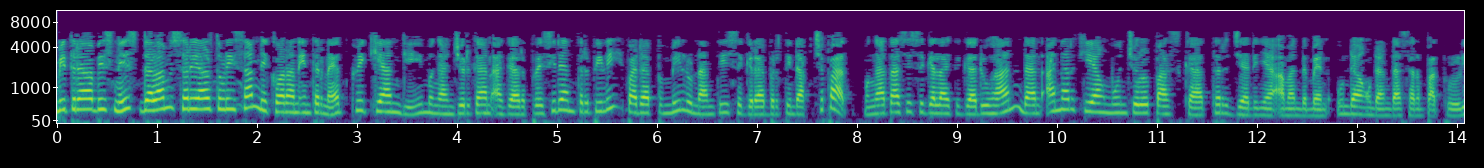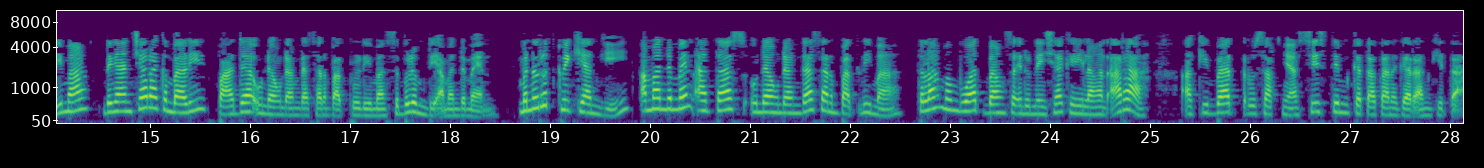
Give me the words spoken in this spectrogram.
Mitra bisnis dalam serial tulisan di koran internet, Quick Yangi menganjurkan agar presiden terpilih pada pemilu nanti segera bertindak cepat, mengatasi segala kegaduhan dan anarki yang muncul pasca terjadinya amandemen Undang-Undang Dasar 45 dengan cara kembali pada Undang-Undang Dasar 45 sebelum diamandemen. Menurut Quick Yangi, amandemen atas Undang-Undang Dasar 45 telah membuat bangsa Indonesia kehilangan arah akibat rusaknya sistem ketatanegaraan kita.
